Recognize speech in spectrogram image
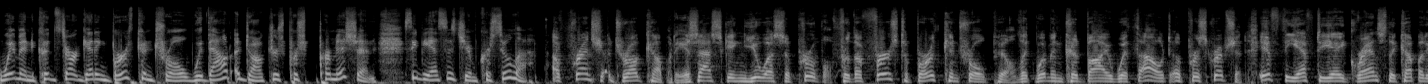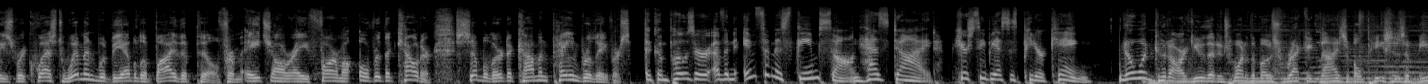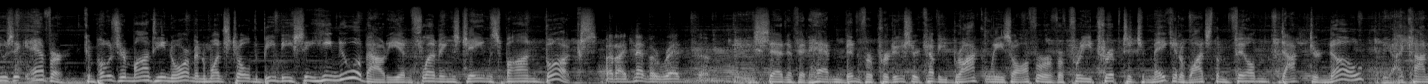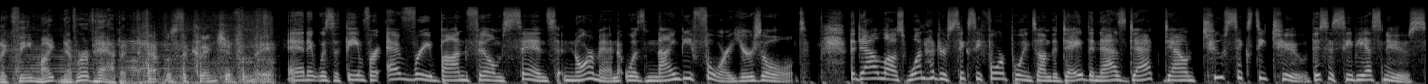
Women could start getting birth control without a doctor's per- permission. CBS's Jim Krasula. A French drug company is asking U.S. approval for the first birth control pill that women could buy without a prescription. If the FDA grants the company's request, women would be able to buy the pill from HRA Pharma over the counter, similar to common pain relievers. The composer of an infamous theme song has died. Here's CBS's Peter King. No one could argue that it's one of the most recognizable pieces of music ever. Composer Monty Norman once told the BBC he knew about Ian Fleming's James Bond books. But I'd never read them. He said if it hadn't been for producer Cubby Broccoli's offer of a free trip to Jamaica to watch them film Dr. No, the iconic theme might never have happened. That was the clincher for me. And it was a theme for every Bond film since. Norman was 94 years old. The Dow lost 164 points on the day. The NASDAQ down 260. 62. This is CBS News.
